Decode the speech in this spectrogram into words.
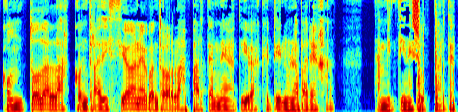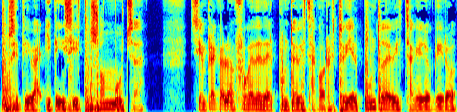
con todas las contradicciones, con todas las partes negativas que tiene una pareja, también tiene sus partes positivas. Y te insisto, son muchas siempre que lo enfoques desde el punto de vista correcto. Y el punto de vista que yo quiero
